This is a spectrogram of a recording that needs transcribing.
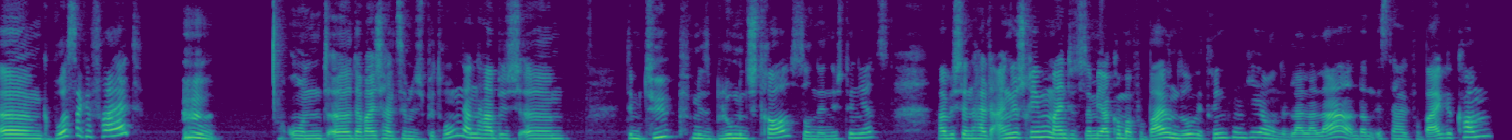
ähm, Geburtstag gefeiert und äh, da war ich halt ziemlich betrunken. Dann habe ich ähm, dem Typ mit Blumenstrauß, so nenne ich den jetzt, habe ich den halt angeschrieben, meinte zu ihm, ja komm mal vorbei und so, wir trinken hier und la la la und dann ist er halt vorbeigekommen.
